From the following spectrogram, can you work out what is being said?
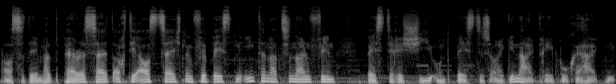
Außerdem hat Parasite auch die Auszeichnung für besten internationalen Film, beste Regie und bestes Originaldrehbuch erhalten.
